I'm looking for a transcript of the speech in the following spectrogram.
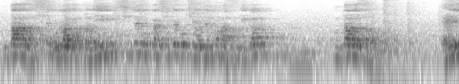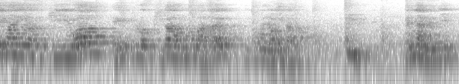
그럼 따라서 C 올라갔더니 C제곱과 C제곱 지워지는 거 맞습니까? 그럼 따라서 A-B와 A 플러스 B가 나오는 거 맞아요? 이거는 0이다. 됐냐 안 됐니?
